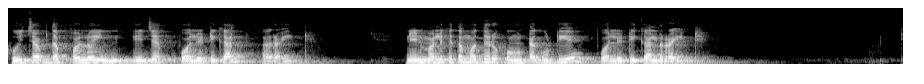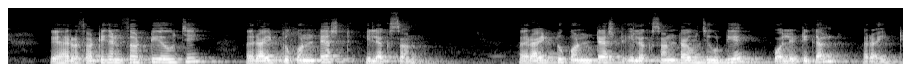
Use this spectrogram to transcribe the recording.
which of the following is a political right ନିମ୍ନଲିଖିତ ମଧ୍ୟରୁ କେଉଁଟା ଗୋଟିଏ ପଲିଟିକାଲ ରାଇଟ୍ ଏହାର ସଠିକ୍ ଆନ୍ସର୍ଟି ହେଉଛି right to contest election right to contest ଇଲେକ୍ସନ୍ଟା ହେଉଛି ଗୋଟିଏ political right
